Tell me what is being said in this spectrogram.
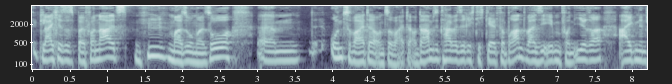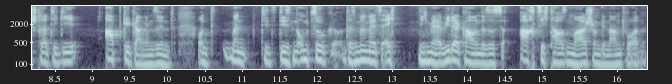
Gleich ist es bei Fanals, hm, mal so, mal so ähm, und so weiter und so weiter. Und da haben sie teilweise richtig Geld verbrannt, weil sie eben von ihrer eigenen Strategie abgegangen sind. Und man, die, diesen Umzug, das müssen wir jetzt echt nicht mehr wiederkauen, das ist 80.000 Mal schon genannt worden.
